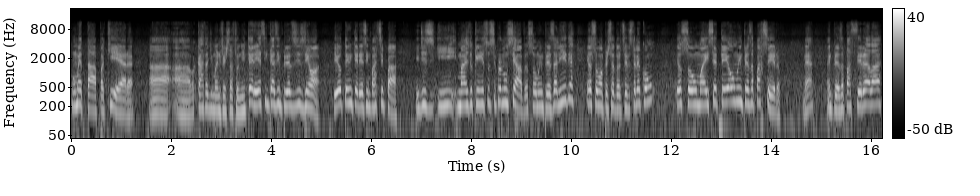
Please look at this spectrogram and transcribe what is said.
Uma etapa que era a, a, carta de manifestação de interesse, em que as empresas diziam, ó, eu tenho interesse em participar. E, diz, e mais do que isso se pronunciava, eu sou uma empresa líder, eu sou uma prestadora de serviço telecom, eu sou uma ICT ou uma empresa parceira. Né? A empresa parceira ela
